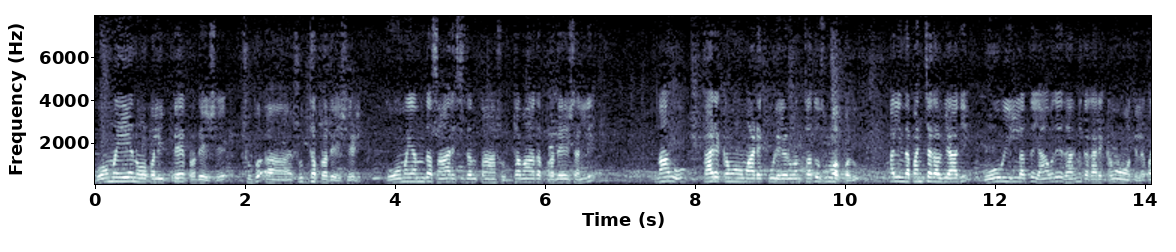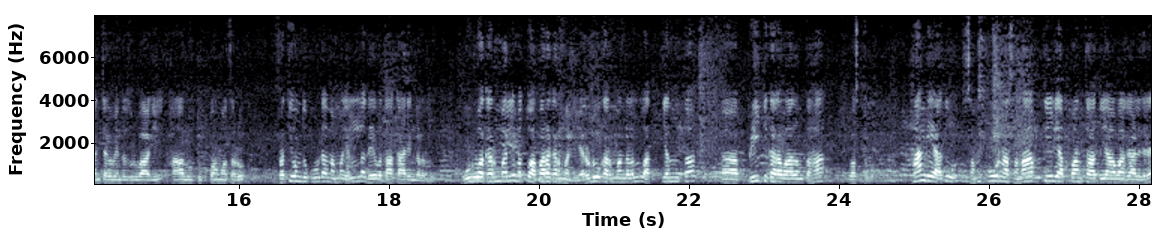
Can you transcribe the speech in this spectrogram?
ಗೋಮಯೇನೋಪಲಿಪ್ತೆ ಪ್ರದೇಶ, ಶುಭ ಶುದ್ಧ ಪ್ರದೇಶ ಹೇಳಿ. ಗೋಮಯಂದ ಸಾರಿಸಿದಂತಹ ಶುದ್ಧವಾದ ಪ್ರದೇಶದಲ್ಲಿ ನಾವು ಕಾರ್ಯಕ್ರಮ ಮಾಡಿ ಕೂಳಿ ಹೇಳುವಂಥದ್ದು ಸುರುವಪ್ಪದು ಅಲ್ಲಿಂದ ಪಂಚಗವ್ಯಾದಿ ಗೋವು ಇಲ್ಲದ ಯಾವುದೇ ಧಾರ್ಮಿಕ ಕಾರ್ಯಕ್ರಮ ಹೋಗುತ್ತಿಲ್ಲ ಪಂಚಗವ್ಯದಿಂದ ಶುರುವಾಗಿ ಹಾಲು, ತುಪ್ಪ, ಮೊಸರು, ಪ್ರತಿಯೊಂದು ಕೂಡ ನಮ್ಮ ಎಲ್ಲ ದೇವತಾ ಕಾರ್ಯಗಳಲ್ಲೂ. ಪೂರ್ವ ಕರ್ಮಲ್ಲಿ ಮತ್ತು ಅಪರ ಕರ್ಮಲ್ಲಿ ಎರಡೂ ಕರ್ಮಗಳಲ್ಲೂ ಅತ್ಯಂತ ಪ್ರೀತಿಕರವಾದಂತಹ ವಸ್ತುಗಳು. ಹಾಗೆ ಅದು ಸಂಪೂರ್ಣ ಸಮಾಪ್ತಿಯಲ್ಲಿ ಅಪ್ಪಂತಹದ್ದು ಯಾವಾಗ ಹೇಳಿದ್ರೆ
